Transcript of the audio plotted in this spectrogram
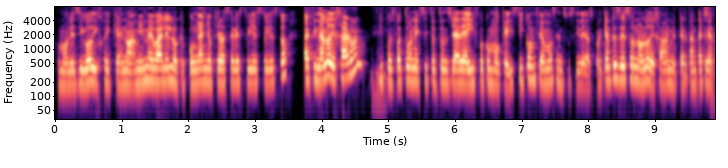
como les digo, dijo y que no, a mí me vale lo que pongan, yo quiero hacer esto y esto y esto. Al final lo dejaron y pues fue todo un éxito. Entonces ya de ahí fue como que sí confiamos en sus ideas. Porque antes de eso no lo dejaban meter tanta Exacto.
